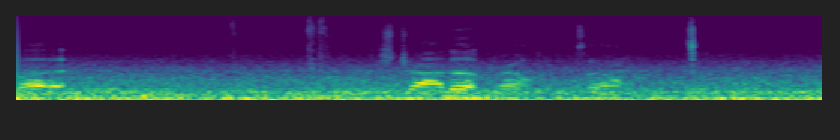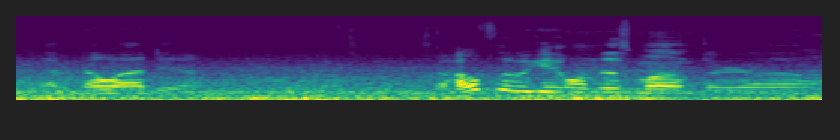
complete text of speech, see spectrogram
but it's dried up, bro. So I have no idea. So hopefully we get one this month, or uh,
